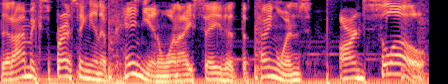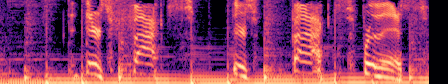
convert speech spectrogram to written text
that I'm expressing an opinion when I say that the Penguins aren't slow. There's facts. There's facts for this.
